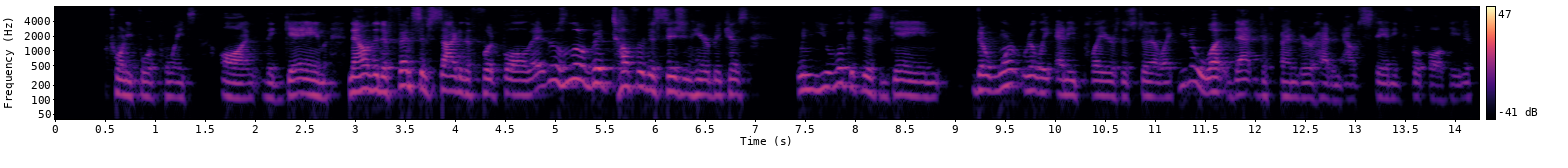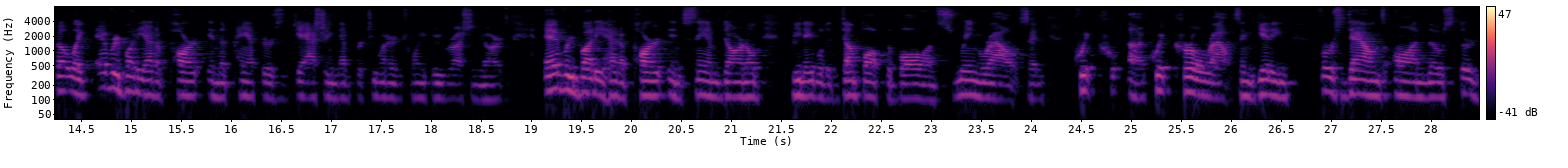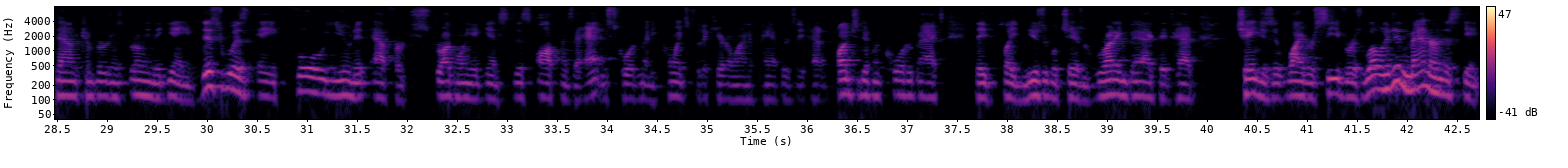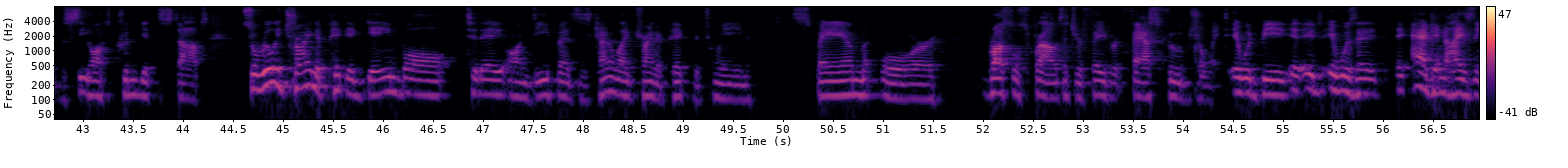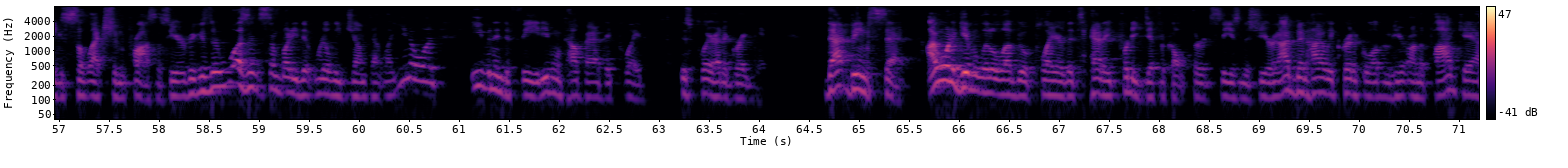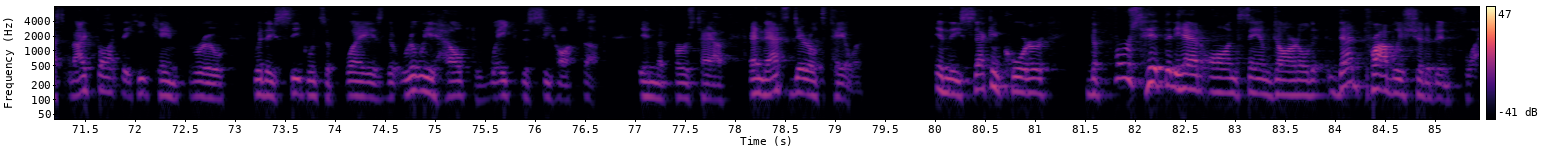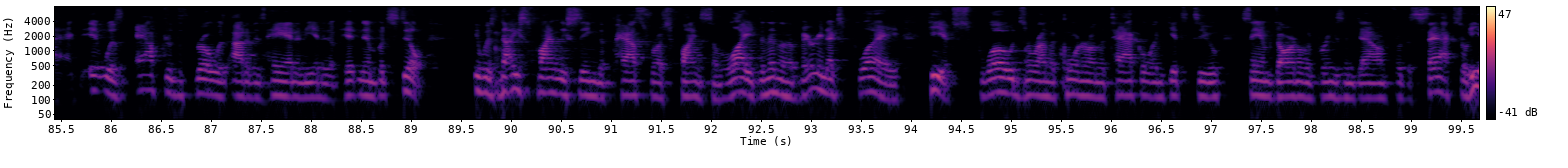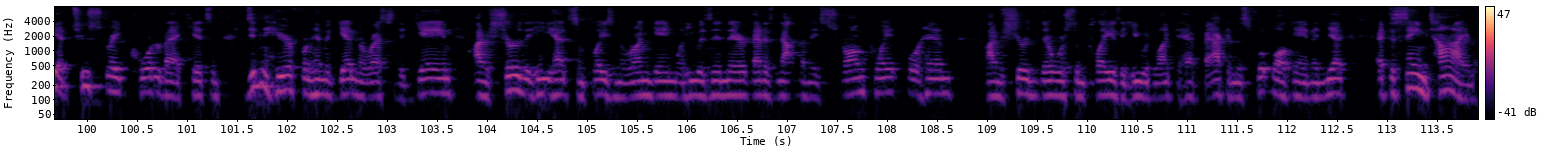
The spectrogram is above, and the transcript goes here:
24 points on the game. Now, on the defensive side of the football, there was a little bit tougher decision here because when you look at this game, there weren't really any players that stood out like, you know what, that defender had an outstanding football game. It felt like everybody had a part in the Panthers gashing them for 223 rushing yards. Everybody had a part in Sam Darnold being able to dump off the ball on swing routes and quick uh, quick curl routes and getting first downs on those third down conversions early in the game. This was a full unit effort struggling against this offense that hadn't scored many points for the Carolina Panthers. They've had a bunch of different quarterbacks. They've played musical chairs at running back. They've had changes at wide receiver as well. And it didn't matter in this game. The Seahawks couldn't get the stops. So really trying to pick a game ball today on defense is kind of like trying to pick between spam or – Brussels sprouts at your favorite fast food joint. It would be it, it, it was a, a, agonizing selection process here because there wasn't somebody that really jumped out like, you know what, even in defeat, even with how bad they played, this player had a great game. That being said, I want to give a little love to a player that's had a pretty difficult third season this year. And I've been highly critical of him here on the podcast. And I thought that he came through with a sequence of plays that really helped wake the Seahawks up in the first half. And that's Darrell Taylor. In the second quarter, the first hit that he had on Sam Darnold, that probably should have been flagged. It was after the throw was out of his hand and he ended up hitting him, but still, it was nice finally seeing the pass rush find some life. And then on the very next play, he explodes around the corner on the tackle and gets to Sam Darnold and brings him down for the sack. So he had two straight quarterback hits and didn't hear from him again the rest of the game. I'm sure that he had some plays in the run game when he was in there. That has not been a strong point for him. I'm sure that there were some plays that he would like to have back in this football game. And yet, at the same time,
